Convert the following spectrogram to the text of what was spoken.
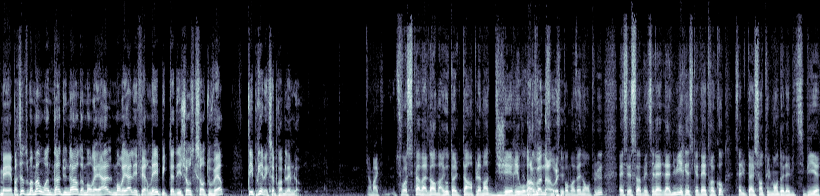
Mais à partir du moment où en dedans d'une heure de Montréal, Montréal est fermé puis que tu as des choses qui sont ouvertes, t'es pris avec ce problème-là. Ah, tu vas super Val d'Or, Mario, tu as le temps amplement de digérer au retour. revenant, oui. C'est pas mauvais non plus. Et c'est ça. Mais la, la nuit risque d'être courte. Salutations à tout le monde de la BTB,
